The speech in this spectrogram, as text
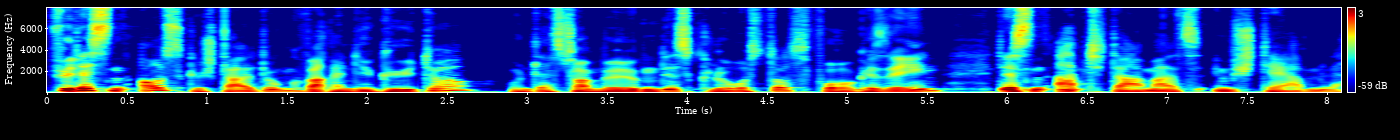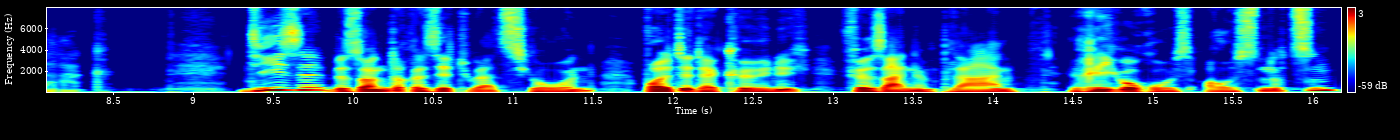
Für dessen Ausgestaltung waren die Güter und das Vermögen des Klosters vorgesehen, dessen Abt damals im Sterben lag. Diese besondere Situation wollte der König für seinen Plan rigoros ausnutzen,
